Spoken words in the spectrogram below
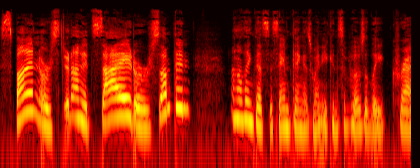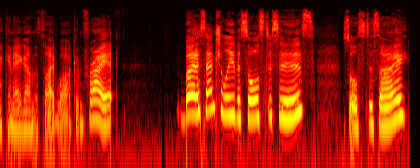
spun or stood on its side or something. I don't think that's the same thing as when you can supposedly crack an egg on the sidewalk and fry it. But essentially, the solstices, solstici,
